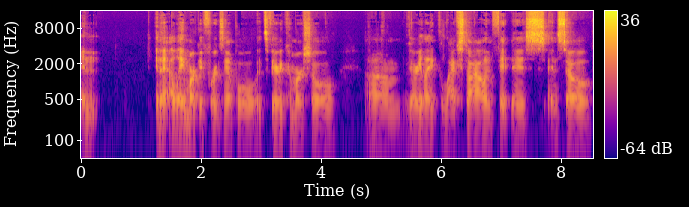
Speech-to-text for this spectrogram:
and in the LA market, for example, it's very commercial, um, very like lifestyle and fitness. And so,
